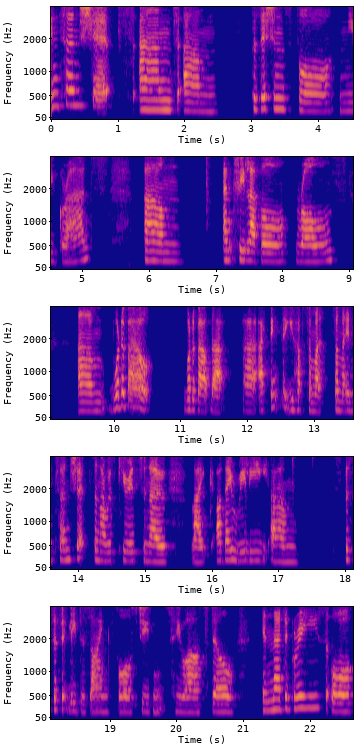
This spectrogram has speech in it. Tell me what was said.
internships and um, positions for new grads, um, entry level roles. Um, what about what about that? Uh, I think that you have some some internships, and I was curious to know, like, are they really um, specifically designed for students who are still in their degrees, or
